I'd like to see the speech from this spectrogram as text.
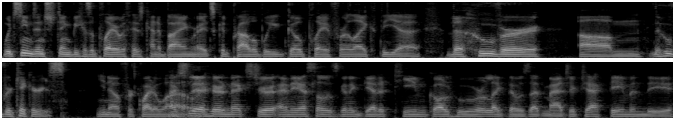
which seems interesting because a player with his kind of buying rights could probably go play for like the uh, the Hoover um, the Hoover Kickers, you know, for quite a while. Actually, I hear next year NASL is gonna get a team called Hoover. Like there was that Magic Jack team in the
